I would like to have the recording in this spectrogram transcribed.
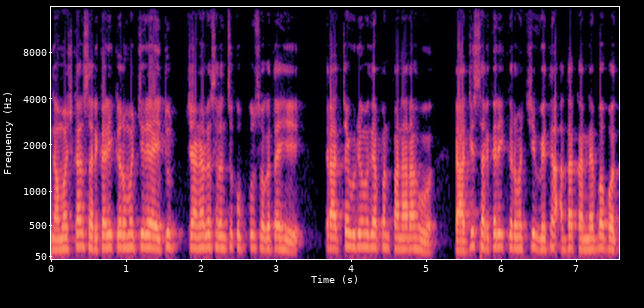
नमस्कार सरकारी कर्मचारी या युट्यूब चॅनलवर सरांचं खूप खूप स्वागत आहे. तर आजच्या व्हिडिओमध्ये आपण पाहणार आहोत राज्य सरकारी कर्मचारी वेतन अदा करण्याबाबत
